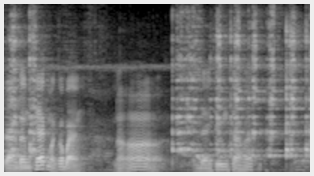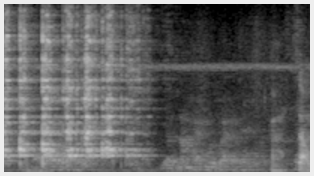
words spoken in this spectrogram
Đang tôm khác mà các bạn. Nó đang không sao hết. Xong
